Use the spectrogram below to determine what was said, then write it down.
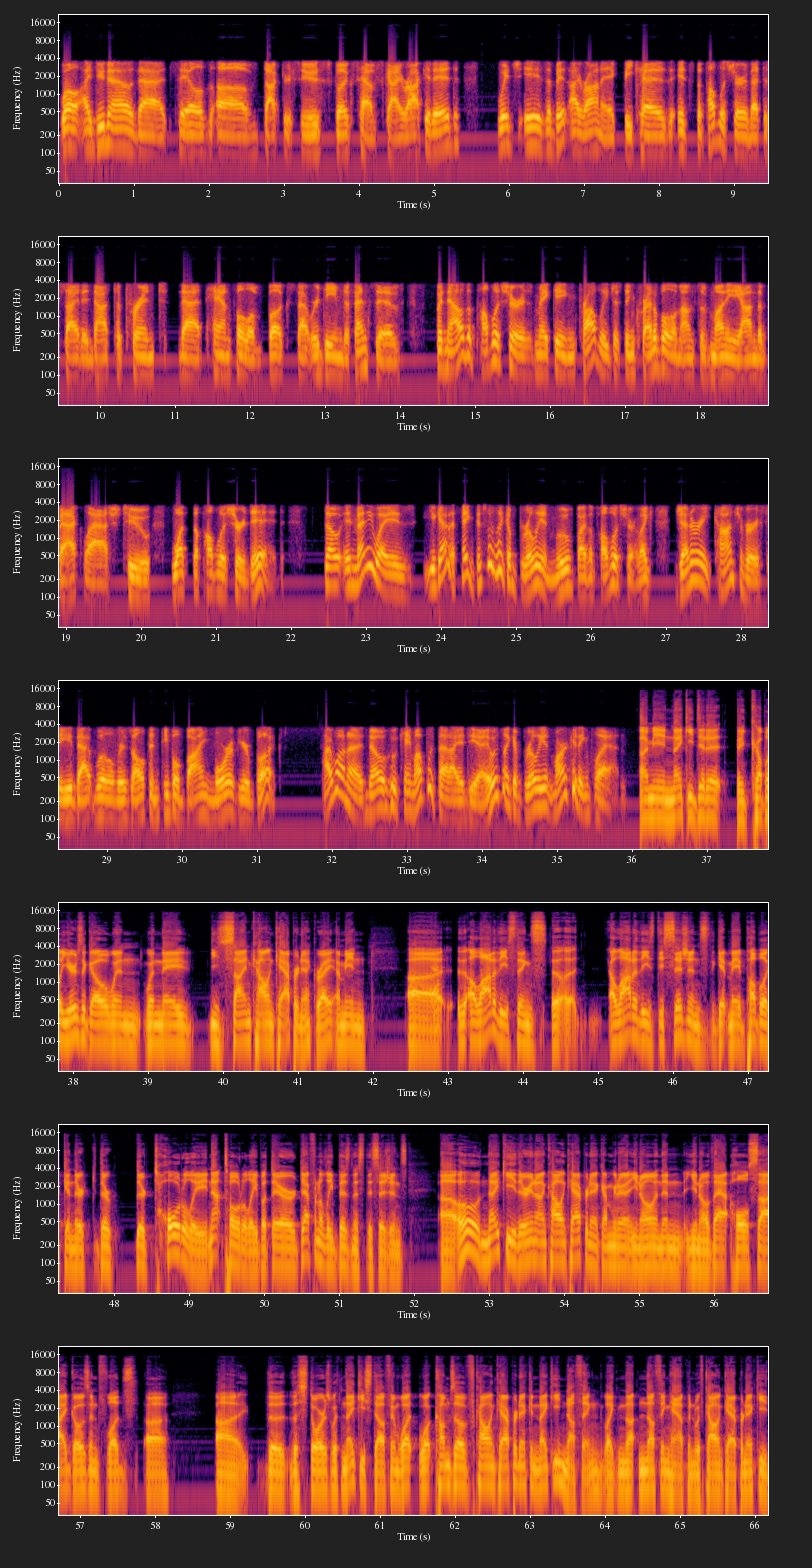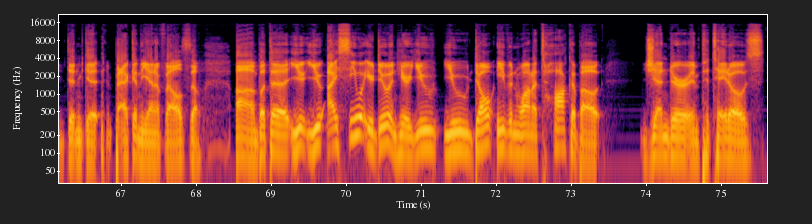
Well, I do know that sales of Dr. Seuss books have skyrocketed, which is a bit ironic because it's the publisher that decided not to print that handful of books that were deemed offensive. But now the publisher is making probably just incredible amounts of money on the backlash to what the publisher did. So in many ways, you got to think this was like a brilliant move by the publisher. Like generate controversy that will result in people buying more of your books. I want to know who came up with that idea. It was like a brilliant marketing plan. I mean, Nike did it a couple years ago when when they signed Colin Kaepernick, right? I mean, uh, yeah. a lot of these things, uh, a lot of these decisions get made public, and they're they're they're totally not totally, but they're definitely business decisions uh, oh Nike, they're in on Colin Kaepernick. I'm gonna, you know, and then you know that whole side goes and floods uh, uh, the the stores with Nike stuff. And what what comes of Colin Kaepernick and Nike? Nothing. Like no, nothing happened with Colin Kaepernick. He didn't get back in the NFL. So. Uh, but the you you I see what you're doing here. You you don't even want to talk about gender and potatoes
